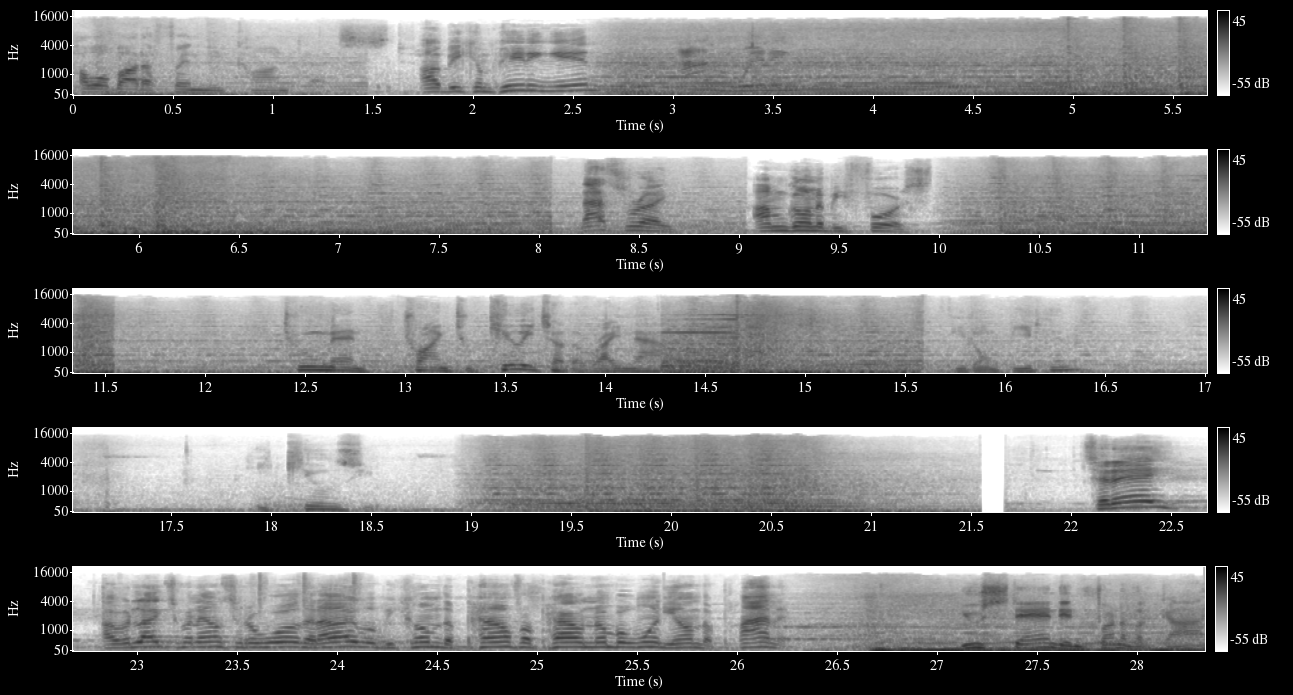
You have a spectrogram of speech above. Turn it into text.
How about a friendly contest? I'll be competing in and winning. That's right. I'm gonna be first. Two men trying to kill each other right now. If you don't beat him, he kills you. Today, I would like to announce to the world that I will become the pound for pound number one on the planet. You stand in front of a guy,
